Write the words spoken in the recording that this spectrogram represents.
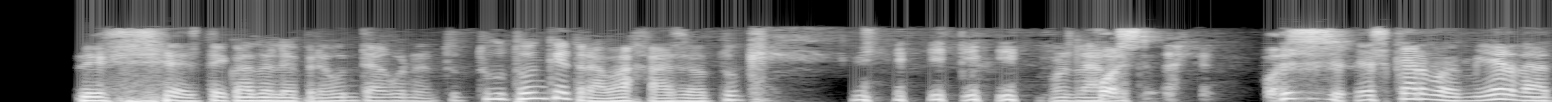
este cuando le pregunte a alguno, ¿tú, tú, tú en qué trabajas? ¿O tú qué? pues la Pues, pues Escarbo de mierda,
